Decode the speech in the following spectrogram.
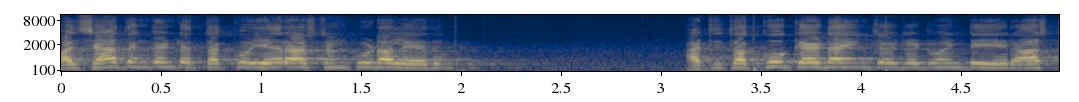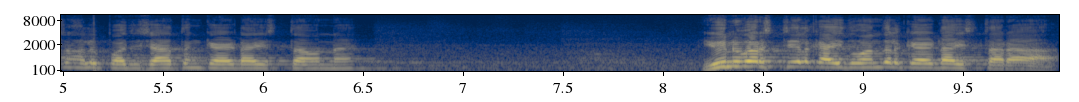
పది శాతం కంటే తక్కువ ఏ రాష్ట్రం కూడా లేదు. అతి తక్కువ కేటాయించేటటువంటి రాష్ట్రాలు పది శాతం కేటాయిస్తూ ఉన్నాయి. యూనివర్సిటీలకు ఐదు వందలు కేటాయిస్తారా?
